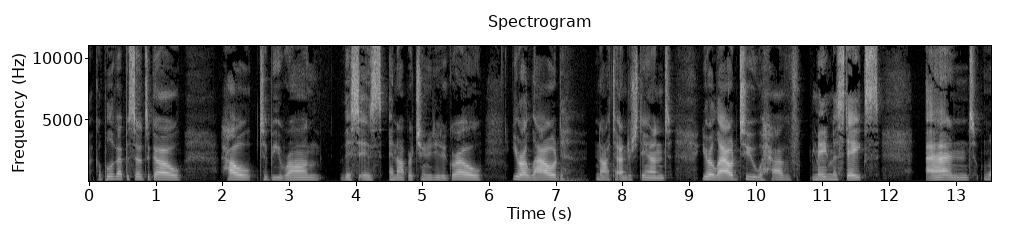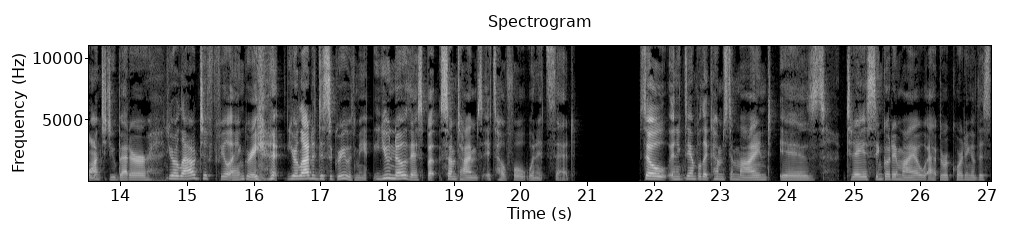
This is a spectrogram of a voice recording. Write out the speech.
a couple of episodes ago how to be wrong. This is an opportunity to grow. You're allowed not to understand. You're allowed to have made mistakes and want to do better, you're allowed to feel angry. you're allowed to disagree with me. You know this, but sometimes it's helpful when it's said. So, an example that comes to mind is today is Cinco de Mayo at the recording of this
